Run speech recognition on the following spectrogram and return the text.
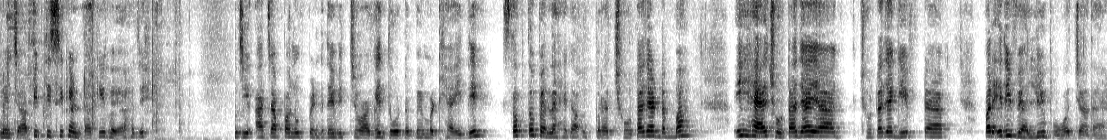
ਮੈਂ ਚਾਹ ਪੀਤੀ ਸੀ, ਘੰਟਾ ਕੀ ਹੋਇਆ ਹਜੇ? ਜੀ, ਅੱਜ ਆਪਾਂ ਨੂੰ ਪਿੰਡ ਦੇ ਵਿੱਚੋਂ ਆ ਗਏ ਦੋ ਡੱਬੇ ਮਠਿਆਈ ਦੇ। ਸਭ ਤੋਂ ਪਹਿਲਾਂ ਹੈਗਾ ਉੱਪਰ ਆ ਛੋਟਾ ਜਿਹਾ ਡੱਬਾ। ਇਹ ਹੈ ਛੋਟਾ ਜਿਹਾ ਜਾਂ ਛੋਟਾ ਜਿਹਾ ਗਿਫਟ ਹੈ ਪਰ ਇਹਦੀ ਵੈਲਿਊ ਬਹੁਤ ਜ਼ਿਆਦਾ ਹੈ,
